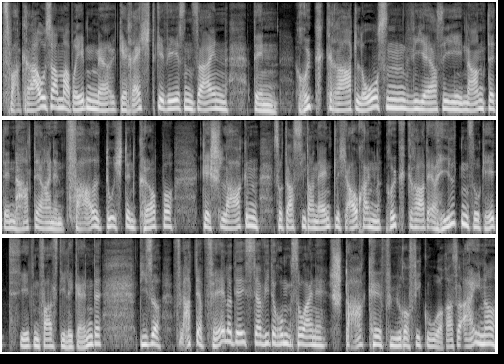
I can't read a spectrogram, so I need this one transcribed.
zwar grausam, aber eben mehr gerecht gewesen sein, den Rückgratlosen, wie er sie nannte, den hat er einen Pfahl durch den Körper geschlagen, so dass sie dann endlich auch ein Rückgrat erhielten, so geht jedenfalls die Legende. Dieser Vlad der Pfähler, der ist ja wiederum so eine starke Führerfigur, also einer,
